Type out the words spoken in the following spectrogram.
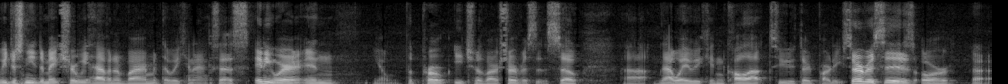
we just need to make sure we have an environment that we can access anywhere in you know the pro each of our services. So uh, that way we can call out to third-party services or uh,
